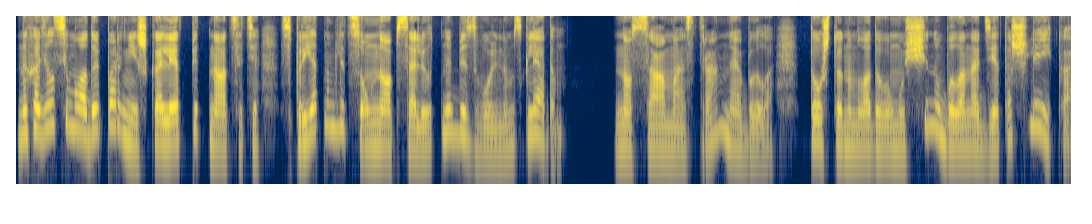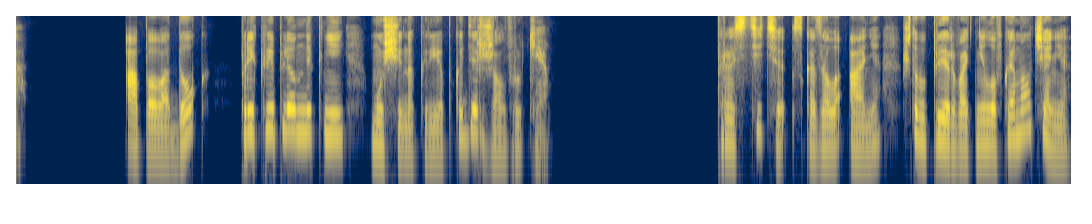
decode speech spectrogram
находился молодой парнишка лет пятнадцати с приятным лицом, но абсолютно безвольным взглядом. Но самое странное было то, что на молодого мужчину была надета шлейка, а поводок, прикрепленный к ней, мужчина крепко держал в руке. «Простите», — сказала Аня, чтобы прервать неловкое молчание.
